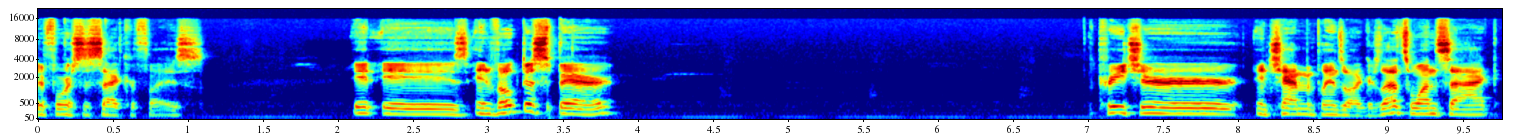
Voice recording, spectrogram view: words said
They're forced to sacrifice. It is invoke despair. Creature enchantment planeswalker. So that's one sack,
